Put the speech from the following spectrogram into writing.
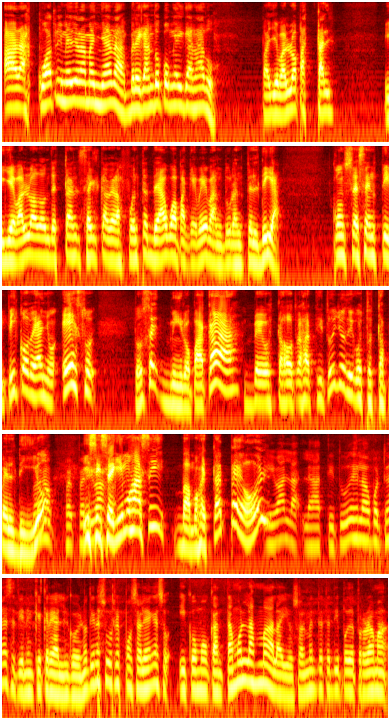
a las cuatro y media de la mañana, bregando con el ganado, para llevarlo a pastar y llevarlo a donde están cerca de las fuentes de agua para que beban durante el día. Con sesenta y pico de años. Eso. Entonces miro para acá, veo estas otras actitudes yo digo, esto está perdido. Y si seguimos así, vamos a estar peor. Iván, las actitudes y las oportunidades se tienen que crear. El gobierno tiene su responsabilidad en eso. Y como cantamos las malas, y usualmente este tipo de programas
